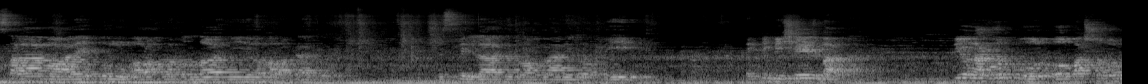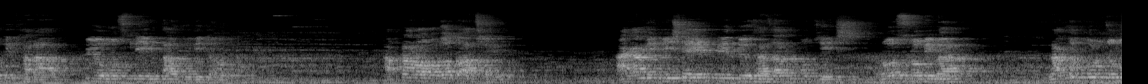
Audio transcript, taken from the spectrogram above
আসসালামু আলাইকুম ওয়া রাহমাতুল্লাহি ওয়া বারাকাতুহু। বিসমিল্লাহির রহমানির রহিম। একটি বিশেষ বার্তা। প্রিয় নাগরপুর ও পার্শ্ববর্তী থানার প্রিয় মুসলিম তাওহিদি জনতা, আপনারা অবগত আছেন আগামী বিশে এপ্রিল দুই হাজার পঁচিশ, রোজ রবিবার নাগরপুর যুব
